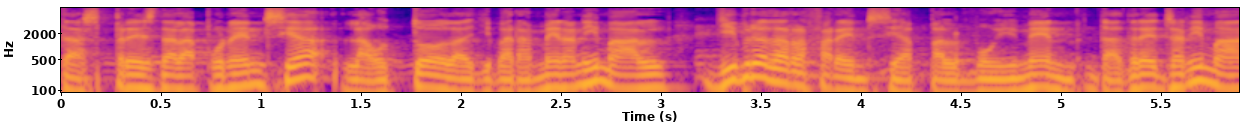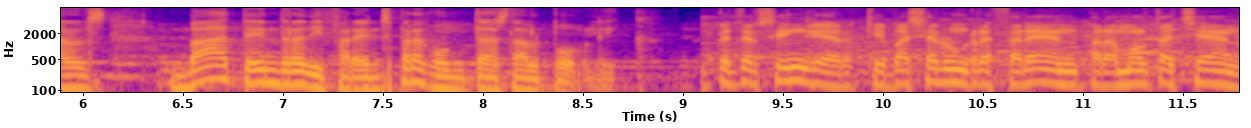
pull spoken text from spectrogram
Després de la ponència, l'autor d'Alliberament Animal, llibre de referència pel moviment de drets animals, va atendre diferents preguntes del públic. Peter Singer, que va ser un referent per a molta gent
